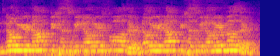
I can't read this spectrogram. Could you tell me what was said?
No, you're not because we know your father. No, you're not because we know your mother.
